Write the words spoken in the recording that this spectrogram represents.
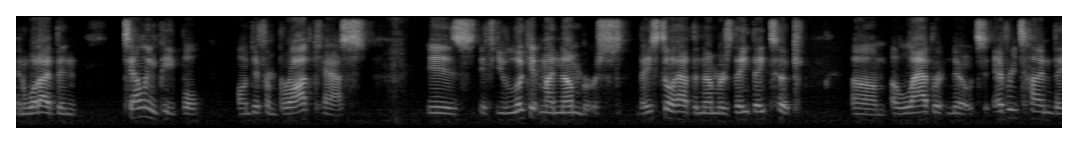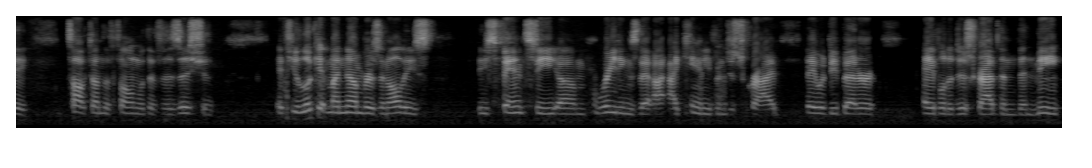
And what I've been telling people on different broadcasts is if you look at my numbers, they still have the numbers. They, they took um, elaborate notes every time they talked on the phone with a physician. If you look at my numbers and all these these fancy um, readings that I, I, can't even describe, they would be better able to describe them than me.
